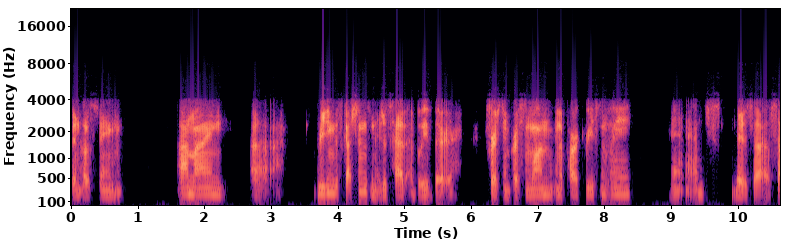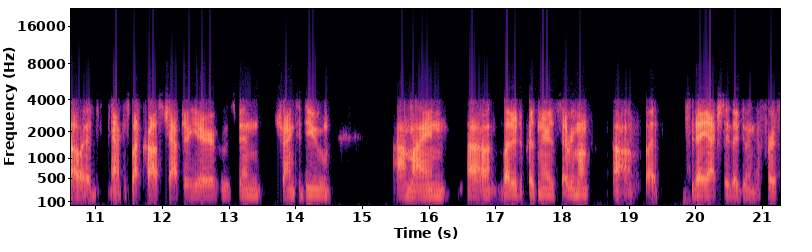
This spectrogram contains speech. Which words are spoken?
been hosting online uh, reading discussions, and they just had, I believe, their first in-person one in a park recently. And there's a solid Anarchist Black Cross chapter here who's been trying to do online uh, letter to prisoners every month. Um, but today, actually, they're doing the first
